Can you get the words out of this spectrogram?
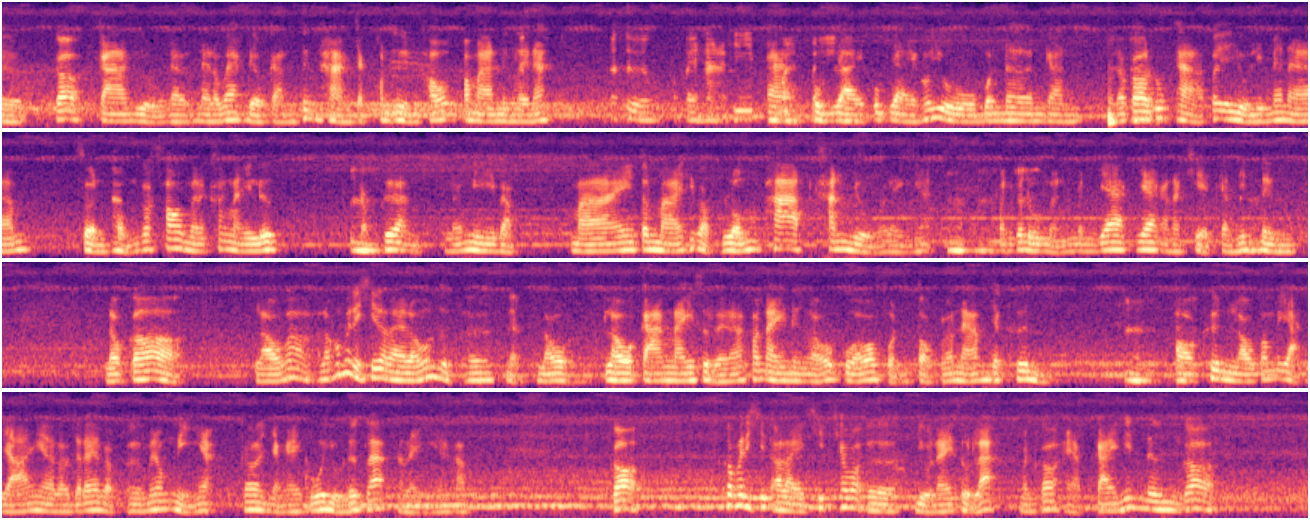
ก็กางอยู่ในในละแวกเดียวกัน ซึ่งห่างจากคนอื่นเขาประมาณหนึ่งเลยนะก็คือไปหาที่อ่าเปิดกลุ่มใหญ่กลุ่มใหญ่เขาอยู่บนเนินกัน แล้วก็ลูกหาบก็จะอยู่ริมแม่น้ำส่วนผมก็เข้ามาข้างในลึกกับเพื่อน แล้วมีแบบไม้ต้นไม้ที่แบบล้มพาดขั้นอยู่อะไรเงี้ยอ่าอ่ามันก็ดูเหมือนมันแยกแยกอาณาเขตกันนิดนึง แล้วก็ เราก็เราก็ไม่ได้คิดอะไรเราก็รู้สึกเออเนี่ยเราเรากลางในสุดเลยนะเพราะในหนึ่งเราก็กลัวว่าฝนตกแล้วน้ำจะขึ้นอ่าพอขึ้นเราก็ไม่อยากย้ายไงเราจะได้แบบเออไม่ต้องหนีอะก็ยังไงกูก็อยู่ลึกละอะไรอย่างเงี้ยครับ ก็ก็ไม่ได้คิดอะไรคิดแค่ว่าเออ อยู่ในสุดละ มันก็แอบไกลนิดนึงก็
